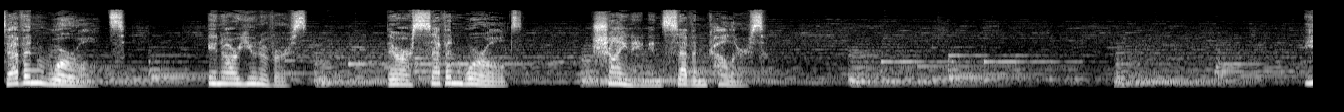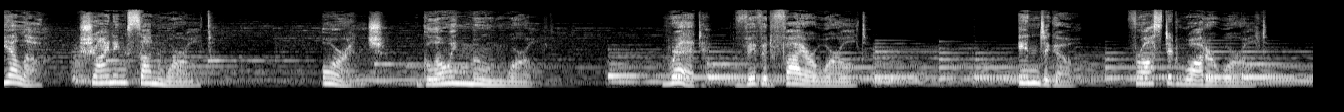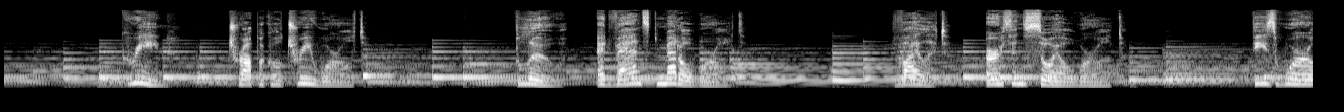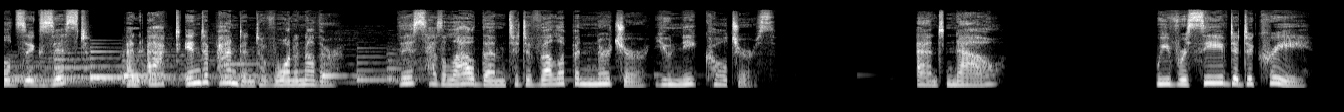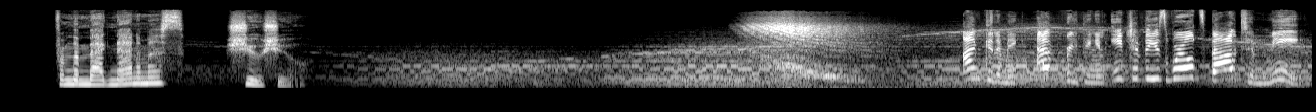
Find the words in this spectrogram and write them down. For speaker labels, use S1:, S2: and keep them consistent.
S1: Seven worlds. In our universe, there are seven worlds, shining in seven colors. Yellow, shining sun world. Orange, glowing moon world. Red, vivid fire world. Indigo, frosted water world. Green, tropical tree world. Blue, advanced metal world. Violet, earth and soil world. These worlds exist and act independent of one another. This has allowed them to develop and nurture unique cultures. And now, we've received a decree from the magnanimous Chou-Chou.
S2: I'm gonna make everything in each of these worlds bow to me.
